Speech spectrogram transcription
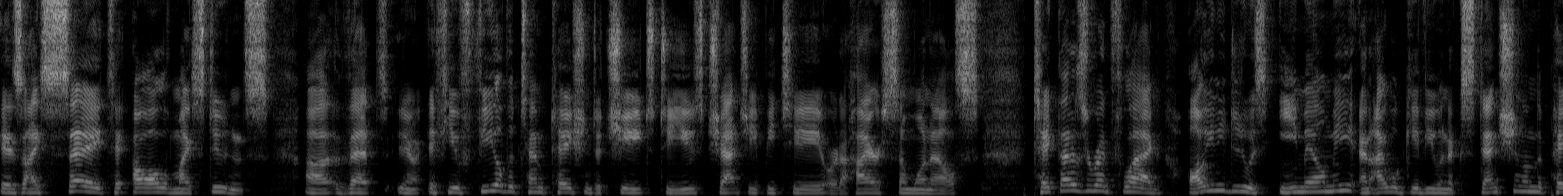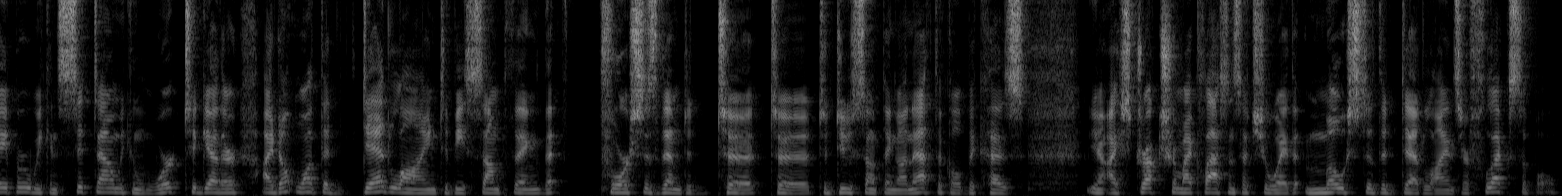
is I say to all of my students uh, that you know if you feel the temptation to cheat, to use ChatGPT or to hire someone else, take that as a red flag. All you need to do is email me, and I will give you an extension on the paper. We can sit down, we can work together. I don't want the deadline to be something that forces them to, to to to do something unethical because you know I structure my class in such a way that most of the deadlines are flexible.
